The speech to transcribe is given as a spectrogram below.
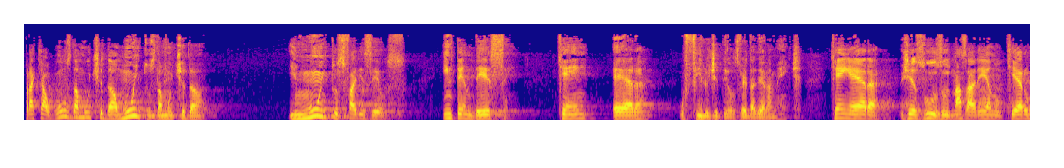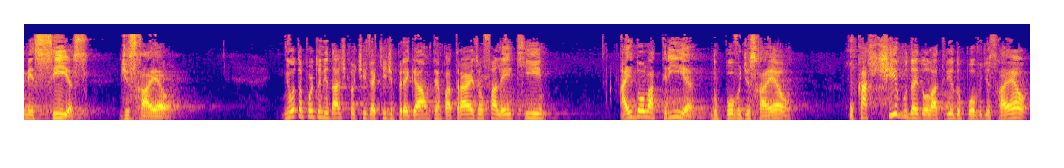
para que alguns da multidão, muitos da multidão, e muitos fariseus entendessem quem era o Filho de Deus verdadeiramente. Quem era Jesus, o Nazareno, que era o Messias de Israel. Em outra oportunidade que eu tive aqui de pregar um tempo atrás, eu falei que a idolatria do povo de Israel, o castigo da idolatria do povo de Israel,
